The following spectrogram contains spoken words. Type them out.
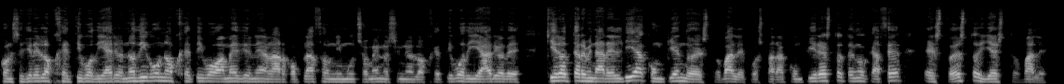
conseguir el objetivo diario, no digo un objetivo a medio ni a largo plazo, ni mucho menos, sino el objetivo diario de quiero terminar el día cumpliendo esto, ¿vale? Pues para cumplir esto tengo que hacer esto, esto y esto, ¿vale?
